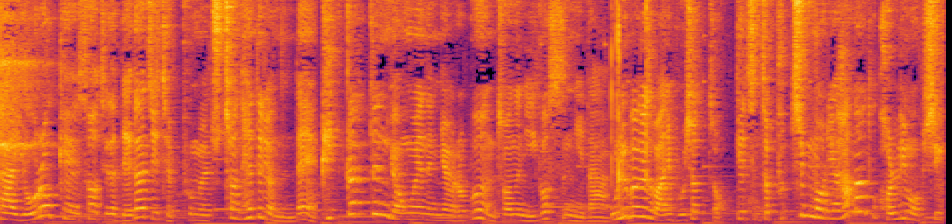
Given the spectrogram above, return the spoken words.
자 이렇게 해서 제가 네 가지 제품을 추천해드렸는데 빗 같은 경우에는요 여러분 저는 이거 씁니다. 올리브영에서 많이 보셨죠? 이게 진짜 붙임머리 하나도 걸림없이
